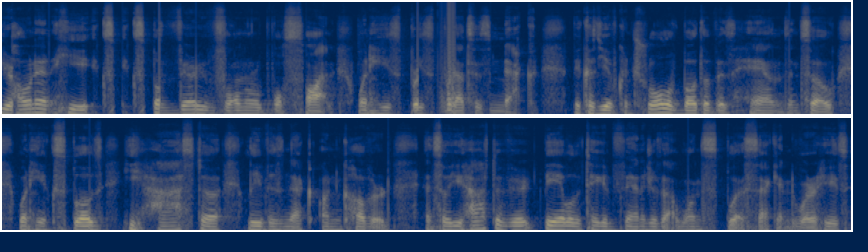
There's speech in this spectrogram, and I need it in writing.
your opponent he ex- exposes a very vulnerable spot when he's that's his neck because you have control of both of his hands. And so when he explodes he has to leave his neck uncovered and so you have to ver- be able to take advantage of that one split second where he's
